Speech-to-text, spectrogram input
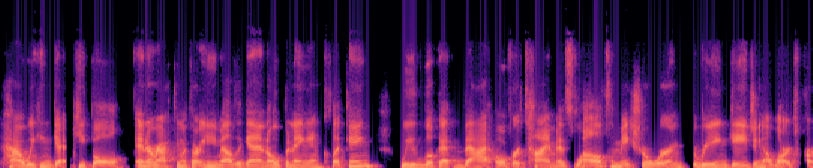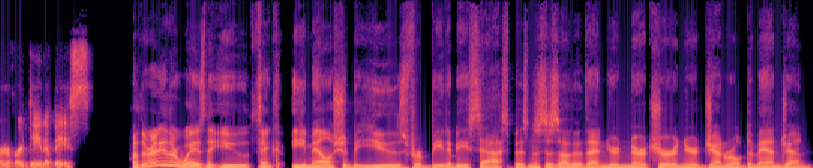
how we can get people interacting with our emails again, opening and clicking, we look at that over time as well to make sure we're re-engaging a large part of our database. Are there any other ways that you think email should be used for B2B SaaS businesses other than your nurture and your general demand gen?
